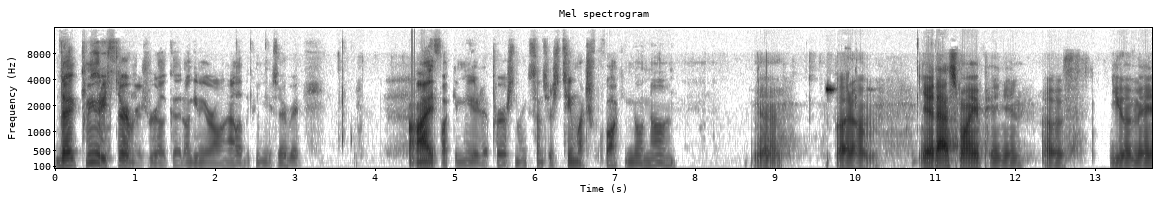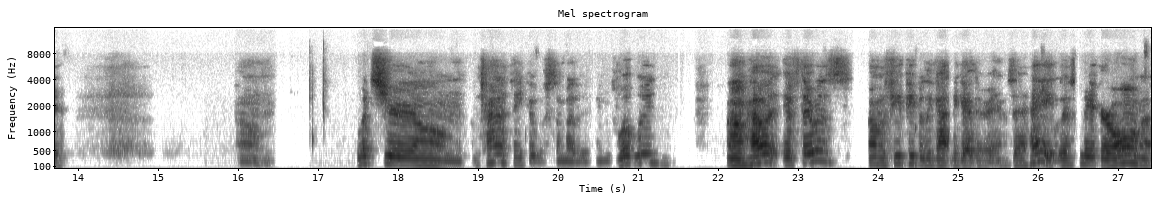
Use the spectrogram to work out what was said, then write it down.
The community server is real good. Don't get me wrong. I love the community server. I fucking muted it personally since there's too much fucking going on. Yeah, but um, yeah, that's my opinion of UMA. Um, what's your um? I'm trying to think of some other things. What would um how if there was um a few people that got together and said, hey, let's make our own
